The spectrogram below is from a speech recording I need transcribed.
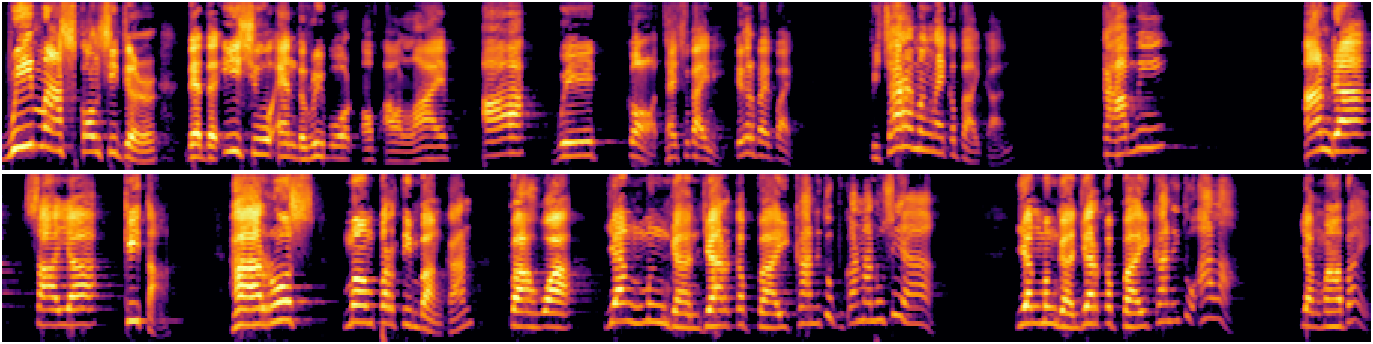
we must consider that the issue and the reward of our life are with God. Saya suka ini, dengar baik-baik. Bicara mengenai kebaikan, kami, Anda, saya, kita harus mempertimbangkan bahwa yang mengganjar kebaikan itu bukan manusia. Yang mengganjar kebaikan itu Allah yang maha baik.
